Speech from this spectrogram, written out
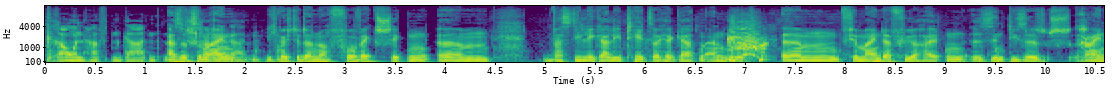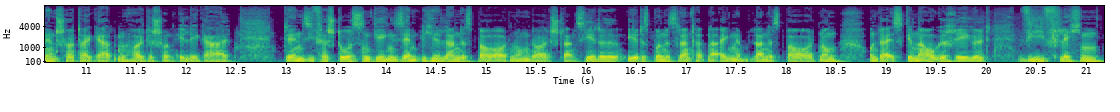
grauenhaften Garten? Also zum einen, ich möchte da noch vorweg schicken, ähm, was die Legalität solcher Gärten angeht. ähm, für mein Dafürhalten sind diese reinen Schottergärten heute schon illegal. Denn sie verstoßen gegen sämtliche Landesbauordnungen Deutschlands. Jede, jedes Bundesland hat eine eigene Landesbauordnung und da ist genau geregelt, wie Flächen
